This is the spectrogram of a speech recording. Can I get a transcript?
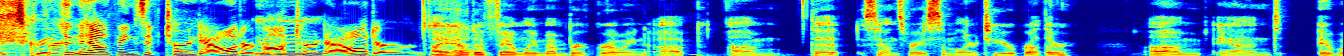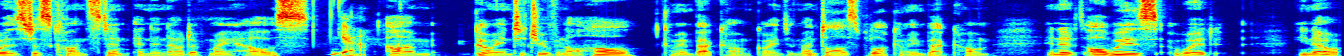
it's for crazy. how things have turned out or not Mhm. turned out. Or you I had a family member growing up um, that sounds very similar to your brother. Um, and it was just constant in and out of my house, yeah, um, going to juvenile hall, coming back home, going to mental hospital, coming back home. And it always would, you know,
